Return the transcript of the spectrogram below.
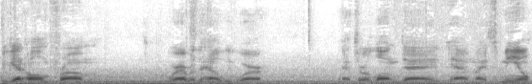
we get home from wherever the hell we were after a long day. We have a nice meal.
